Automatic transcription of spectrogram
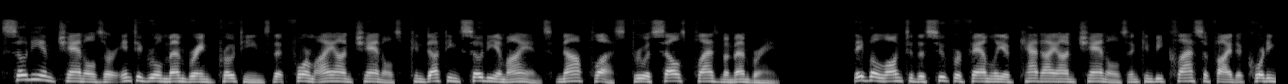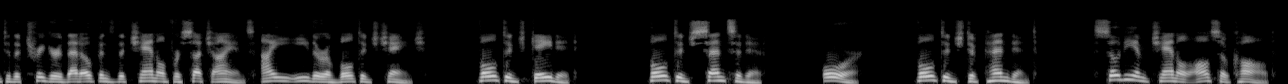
Sodium channels are integral membrane proteins that form ion channels, conducting sodium ions Na through a cell's plasma membrane. They belong to the superfamily of cation channels and can be classified according to the trigger that opens the channel for such ions, i.e. either a voltage change, voltage-gated, voltage-sensitive, or voltage-dependent. Sodium channel also called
